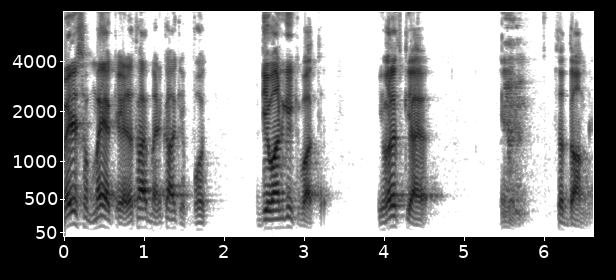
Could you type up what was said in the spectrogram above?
میرے سب میں اکیلا تھا میں نے کہا کہ بہت دیوانگی کی بات ہے یہ غلط کیا ہے صدام نے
